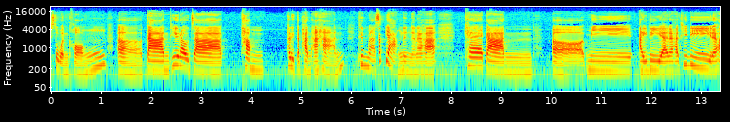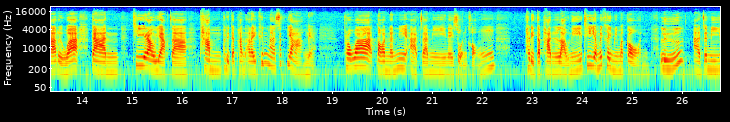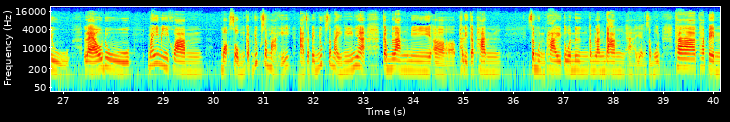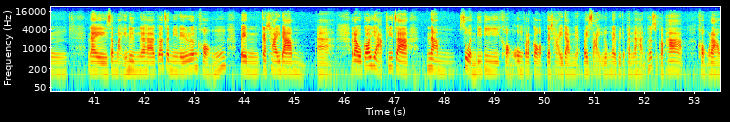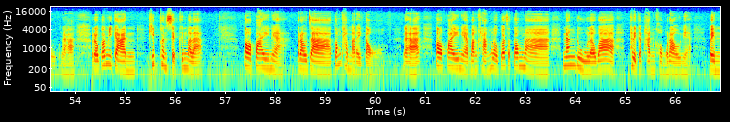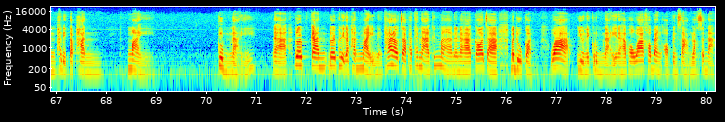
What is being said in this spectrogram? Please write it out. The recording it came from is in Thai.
ในส่วนของออการที่เราจะทำผลิตภัณฑ์อาหารขึ้นมาสักอย่างหนึ่งนะคะ แค่การมีไอเดียนะคะที่ดีนะคะหรือว่าการที่เราอยากจะทำผลิตภัณฑ์อะไรขึ้นมาสักอย่างเนี่ยเพราะว่าตอนนั้นนี่อาจจะมีในส่วนของผลิตภัณฑ์เหล่านี้ที่ยังไม่เคยมีมาก่อน หรืออาจจะมีอยู่แล้วดูไม่มีความ เหมาะสมกับยุคสมัย อาจจะเป็นยุคสมัยนี้เนี่ยกำลังมีผลิตภัณฑ์สมุนไพรตัวหนึ่งกำลังดังอะอย่างสมมติถ้าถ้าเป็นในสมัยหนึ่งนะคะก็จะมีในเรื่องของเป็นกระชายดำอ่าเราก็อยากที่จะนำส่วนดีๆ ขององค์ประกอบกระชายดำเนี่ยไปใส่ลงในผลิตภัณฑ์อาหารเพื่อสุขภาพของเรานะคะเราก็มีการคิดคอนเซปต์ขึ้นมาแล้ว ต่อไปเนี่ย เราจะต้องทำอะไรต่อนะคะต่อไปเนี่ยบางครั้งเราก็จะต้องมานั่งดูแล้วว่าผลิตภัณฑ์ของเราเนี่ยเป็นผลิตภัณฑ์ใหม่กลุ่มไหนนะคะโดยการโดยผลิตภัณฑ์ใหม่เนี่ยถ้าเราจะพัฒนาขึ้นมาเนี่ยนะคะก็จะมาดูก่อนว่าอยู่ในกลุ่มไหนนะคะเพราะว่าเขาแบ่งออกเป็น 3 ลักษณะ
